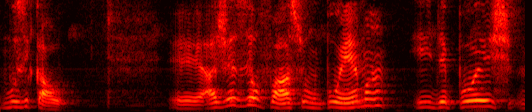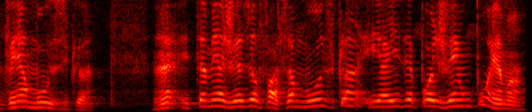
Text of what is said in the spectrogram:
musical. É, às vezes eu faço um poema e depois vem a música. Né? E também às vezes eu faço a música e aí depois vem um poema.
